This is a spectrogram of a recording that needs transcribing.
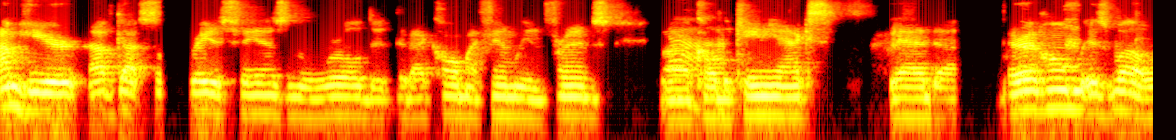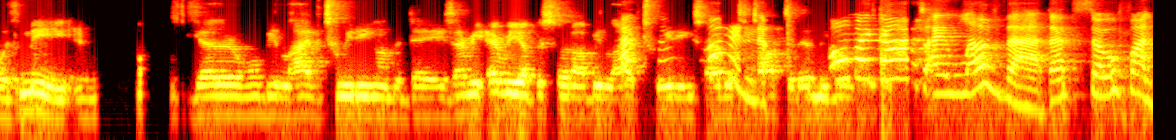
I, am here. I've got some greatest fans in the world that, that I call my family and friends, uh, yeah. called the Kaniacs, and uh, they're at home as well with me. And together and we'll be live tweeting on the days. Every every episode I'll be live That's tweeting so, so I get to talk to them. Again. Oh my gosh, I love that. That's so fun.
